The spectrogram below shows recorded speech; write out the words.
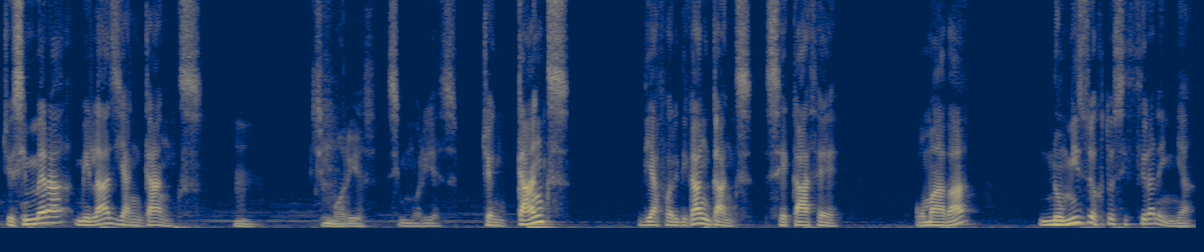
και σήμερα μιλάς για gangs, Μμ. Συμμορίες. συμμορίες. Και gangs, διαφορετικά gangs σε κάθε ομάδα, νομίζω εκτός η θύρα 9.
